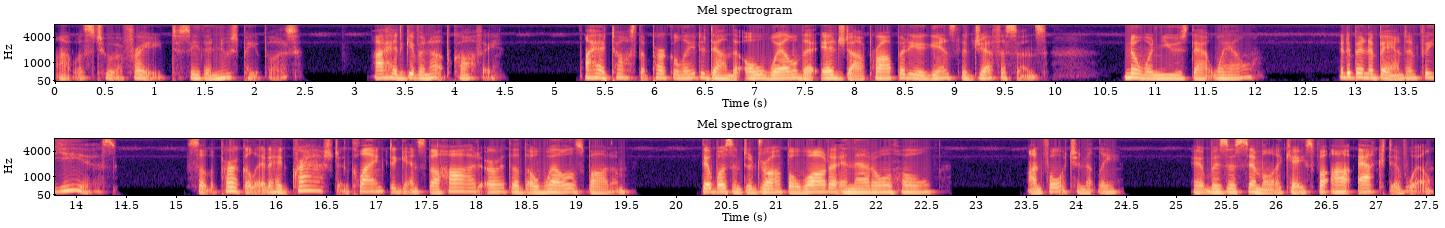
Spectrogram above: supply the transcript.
I was too afraid to see the newspapers. I had given up coffee. I had tossed the percolator down the old well that edged our property against the Jeffersons. No one used that well. It had been abandoned for years. So the percolator had crashed and clanked against the hard earth of the well's bottom. There wasn't a drop of water in that old hole. Unfortunately, it was a similar case for our active well,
